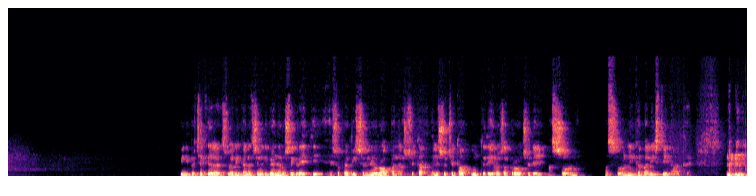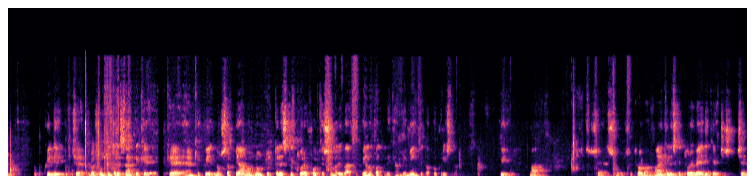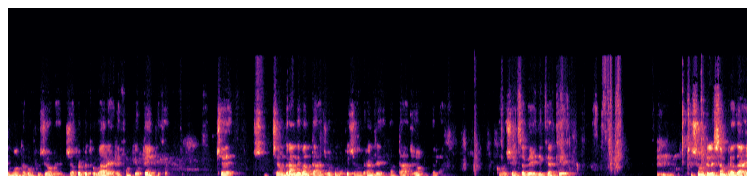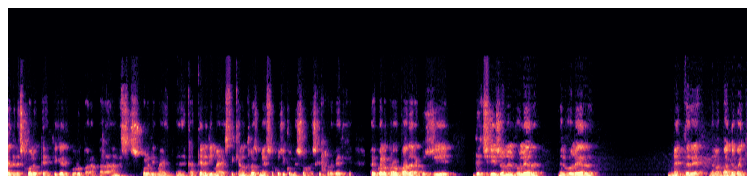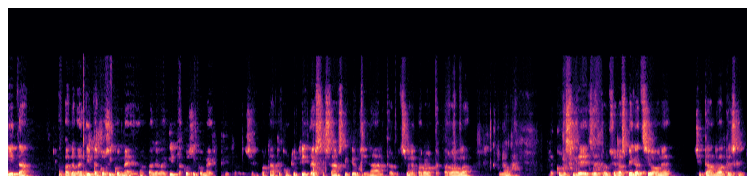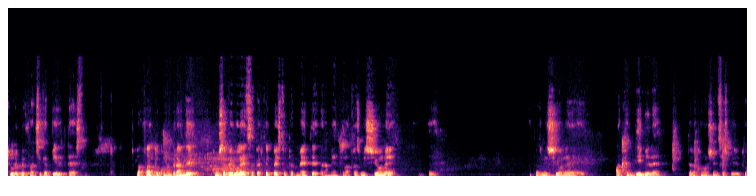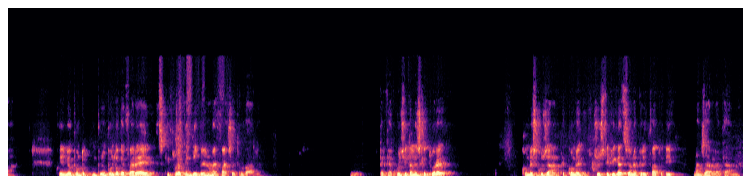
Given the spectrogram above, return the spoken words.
Quindi i precetti della, sulla reincarnazione divennero segreti e sopravvissero in Europa società, nelle società occulte dei Rosacroce, dei massoni, massoni, cabalisti e altre. Quindi c'è però il punto interessante che, che anche qui non sappiamo, non tutte le scritture forse sono arrivate, qui hanno fatto dei cambiamenti dopo Cristo, qui, ma cioè, su, si trova, ma anche le scritture vediche c'è molta confusione, bisogna proprio trovare le fonti autentiche c'è, c'è un grande vantaggio, comunque c'è un grande vantaggio della conoscenza vedica che ci sono delle sampradaya, delle scuole autentiche, di Guru Parampara, scuole di maestri, eh, catene di maestri che hanno trasmesso così come sono le scritture vediche. Per quello Prabhupada era così deciso nel voler, nel voler mettere nella Bhagavad Gita la Bhagavad Gita così com'è, no? Bhagavad Gita così com'è il titolo, dice, importante con tutti i versi sanscriti originali, traduzione parola per parola, no? come si legge, traduzione, la spiegazione, citando altre scritture per farci capire il testo. L'ha fatto con grande consapevolezza perché questo permette veramente una trasmissione, eh, una trasmissione attendibile della conoscenza spirituale. Quindi il mio punto, il primo punto che farei, scritture attendibili non è facile trovarle, perché alcuni citano le scritture come scusante, come giustificazione per il fatto di mangiare la carne.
